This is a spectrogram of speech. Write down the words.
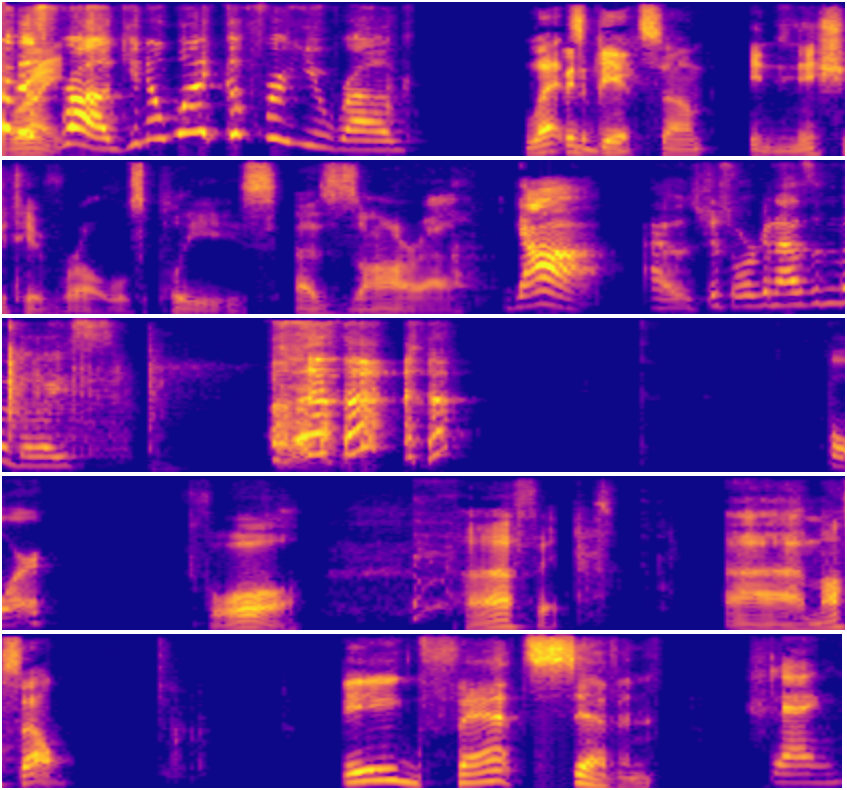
for Right. this rug. You know what? Good for you, rug. Let's Way be. get some initiative rolls, please, Azara. Yeah, I was just organizing my dice. Four. Four. Perfect. Uh Marcel. Big fat seven. Dang.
